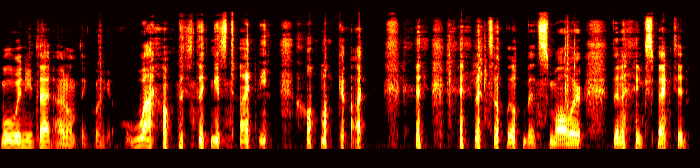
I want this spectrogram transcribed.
Will we need that? I don't think we will Wow, this thing is tiny. Oh my god. That's a little bit smaller than I expected.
